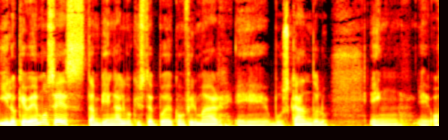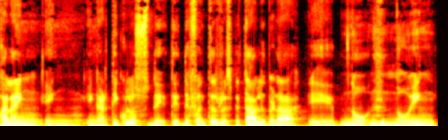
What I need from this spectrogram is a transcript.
Y lo que vemos es también algo que usted puede confirmar eh, buscándolo, en, eh, ojalá en, en, artículos de, de, fuentes respetables, ¿verdad? Eh, no, no en,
